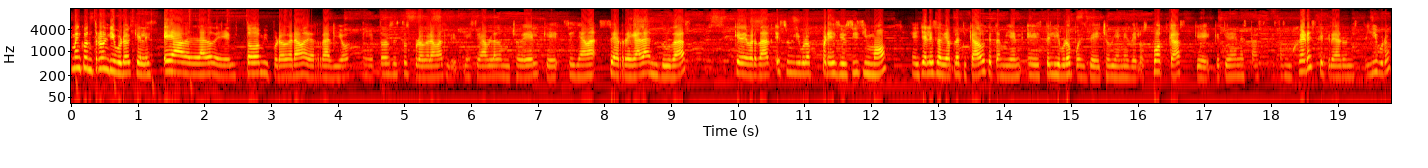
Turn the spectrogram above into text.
me encontré un libro que les he hablado de él, todo mi programa de radio, eh, todos estos programas les, les he hablado mucho de él, que se llama Se Regalan Dudas, que de verdad es un libro preciosísimo. Eh, ya les había platicado que también este libro, pues de hecho viene de los podcasts que, que tienen estas, estas mujeres que crearon este libro,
